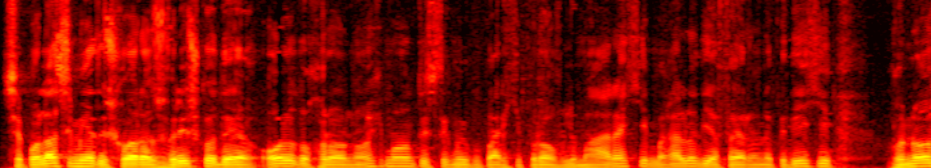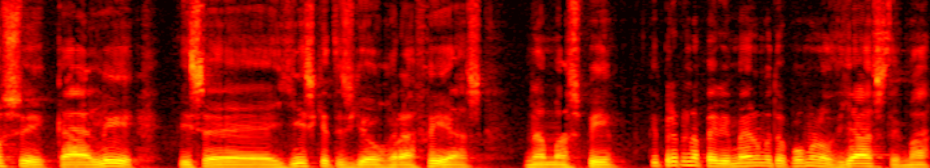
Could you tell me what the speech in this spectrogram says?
Σε πολλά σημεία της χώρας βρίσκονται όλο τον χρόνο, όχι μόνο τη στιγμή που υπάρχει πρόβλημα. Άρα έχει μεγάλο ενδιαφέρον, επειδή έχει γνώση καλή της ε, γης και της γεωγραφίας, να μας πει τι πρέπει να περιμένουμε το επόμενο διάστημα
